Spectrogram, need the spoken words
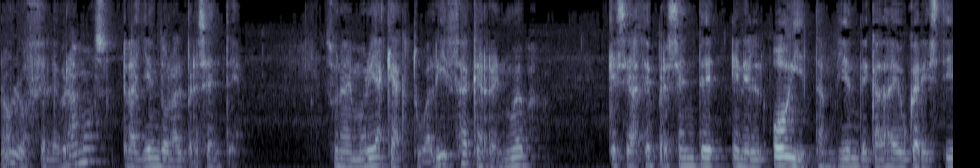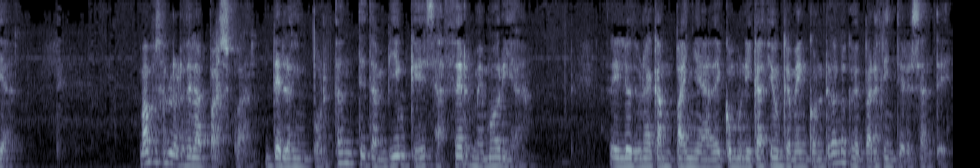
¿no? Lo celebramos trayéndolo al presente. Es una memoria que actualiza, que renueva, que se hace presente en el hoy también de cada Eucaristía. Vamos a hablar de la Pascua, de lo importante también que es hacer memoria, al hilo de una campaña de comunicación que me he encontrado que me parece interesante.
